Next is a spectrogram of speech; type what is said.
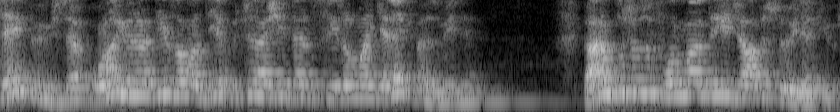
tek büyükse ona yöneldiği zaman diye bütün her şeyden sıyrılma gerekmez miydi? Yani bu sözü formalite icabı söyleniyor.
